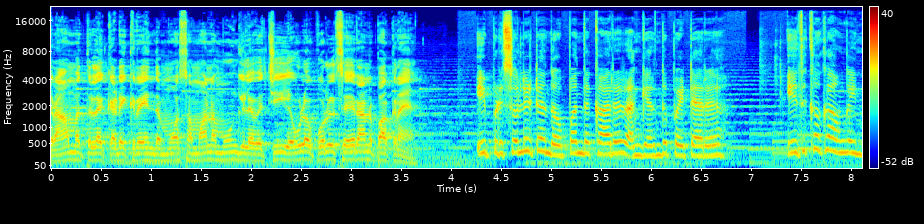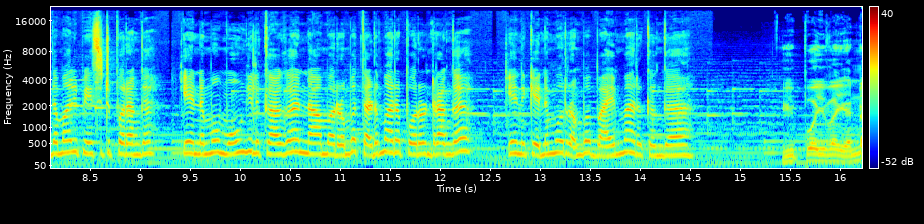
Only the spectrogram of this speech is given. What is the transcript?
கிராமத்தில் கிடைக்கிற இந்த மோசமான மூங்கில வச்சு எவ்வளோ பொருள் செய்கிறான்னு பார்க்குறேன் இப்படி சொல்லிட்டு அந்த ஒப்பந்தக்காரர் அங்கிருந்து போயிட்டாரு. எதுக்காக அவங்க இந்த மாதிரி பேசிட்டு போறாங்க? என்னமோ மூங்கிலுக்காக நாம ரொம்ப தடுமாற போறோன்றாங்க. எனக்கு என்னமோ ரொம்ப பயமா இருக்குங்க. இப்போ இவன் என்ன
